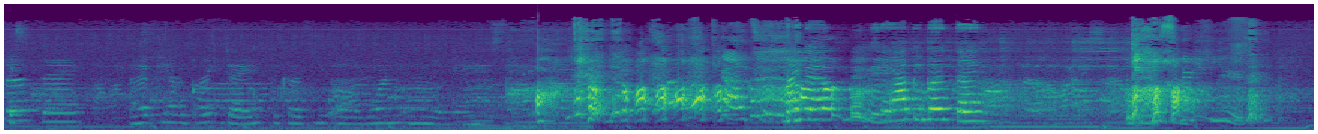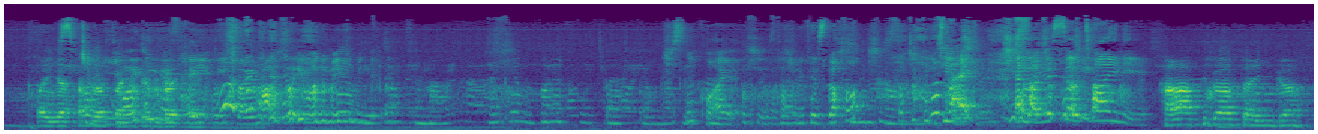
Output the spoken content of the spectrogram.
birthday. I hope you have a great day because you are one in a million. I love Millie. Say happy birthday. Well, yeah, happy birthday. Why do you guys hate me so much that you want to make me I hope you have a wonderful birthday. She's so quiet. She's literally pissed off. She's such a She's She's such a so tiny. Happy birthday, Eva.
